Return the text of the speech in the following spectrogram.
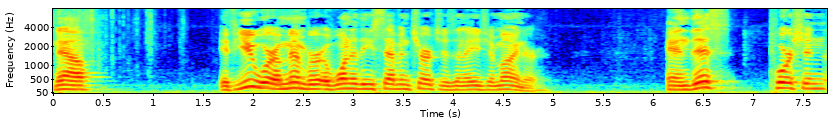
Now, if you were a member of one of these seven churches in Asia Minor, and this portion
